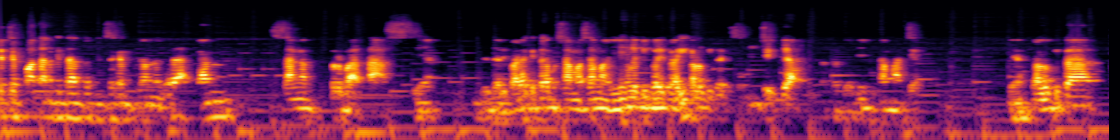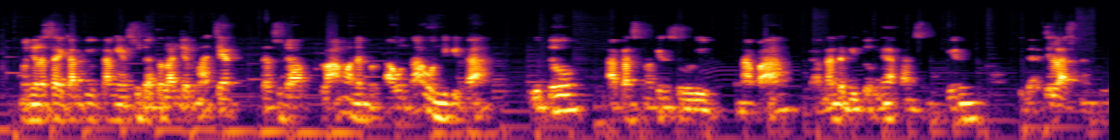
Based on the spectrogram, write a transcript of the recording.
kecepatan kita untuk menyelesaikan kita negara akan sangat terbatas ya daripada kita bersama-sama yang lebih baik lagi kalau kita bisa mencegah terjadi kita macet Ya, kalau kita menyelesaikan piutang yang sudah terlanjur macet dan sudah lama dan bertahun-tahun di kita, itu akan semakin sulit. Kenapa? Karena debiturnya akan semakin tidak jelas nanti.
